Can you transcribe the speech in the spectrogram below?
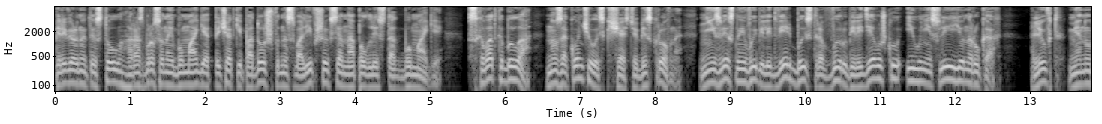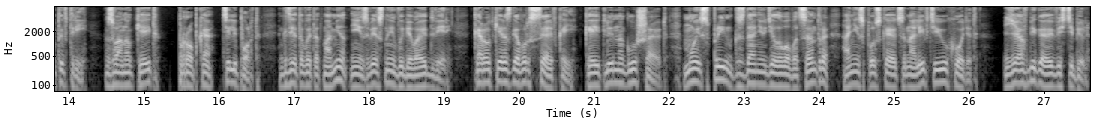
Перевернутый стул, разбросанные бумаги, отпечатки подошв на свалившихся на пол листах бумаги. Схватка была, но закончилась, к счастью, бескровно. Неизвестные выбили дверь, быстро вырубили девушку и унесли ее на руках. Люфт минуты в три. Звонок Кейт, пробка, телепорт. Где-то в этот момент неизвестные выбивают дверь. Короткий разговор с эльфкой. Кейтлин оглушают. Мой спринт к зданию делового центра, они спускаются на лифте и уходят. Я вбегаю в вестибюль.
